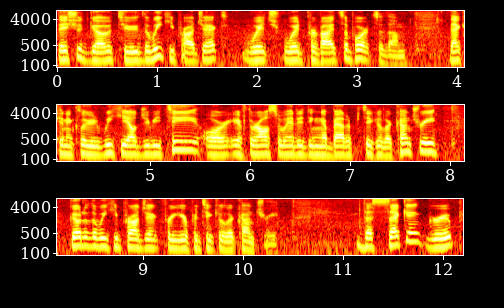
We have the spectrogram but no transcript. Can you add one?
they should go to the Wiki Project, which would provide support to them. That can include Wiki LGBT, or if they're also editing about a particular country, go to the Wiki Project for your particular country. The second group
